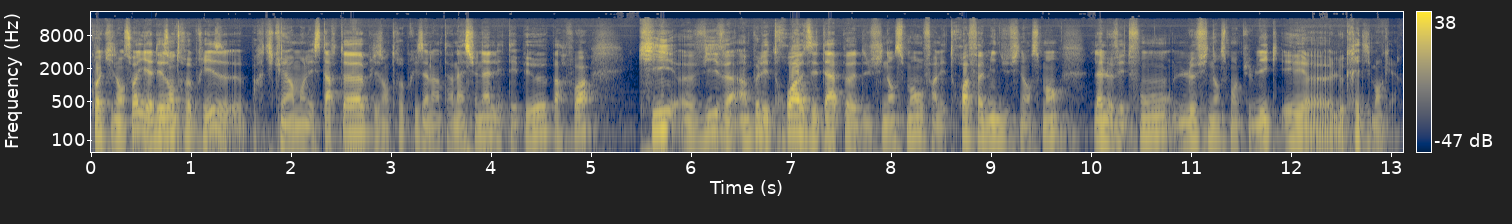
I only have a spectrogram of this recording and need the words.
Quoi qu'il en soit, il y a des entreprises, euh, particulièrement les startups, les entreprises à l'international, les TPE parfois, qui vivent un peu les trois étapes du financement, enfin les trois familles du financement, la levée de fonds, le financement public et le crédit bancaire.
